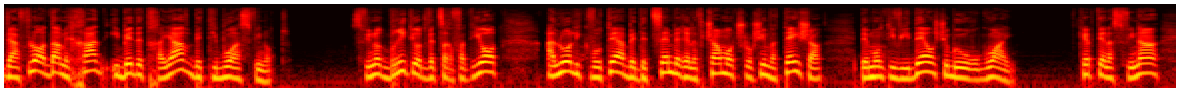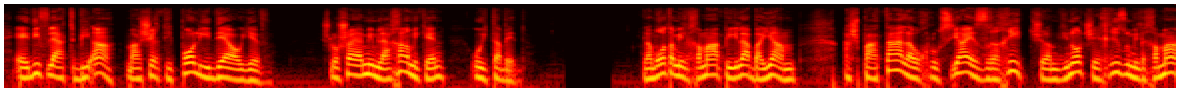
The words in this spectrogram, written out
ואף לא אדם אחד איבד את חייו בטיבוע הספינות. ספינות בריטיות וצרפתיות עלו על עקבותיה בדצמבר 1939 במונטיבידאו שבאורוגוואי. קפטן הספינה העדיף להטביעה מאשר תיפול לידי האויב. שלושה ימים לאחר מכן הוא התאבד. למרות המלחמה הפעילה בים, השפעתה על האוכלוסייה האזרחית של המדינות שהכריזו מלחמה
